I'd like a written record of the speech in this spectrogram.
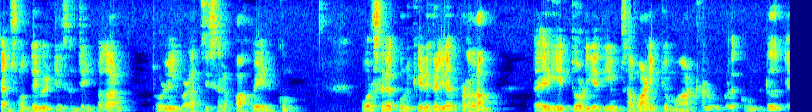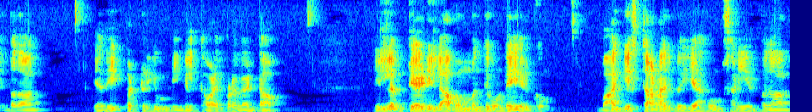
தன் சொந்த வீட்டில் சந்திப்பதால் தொழில் வளர்ச்சி சிறப்பாகவே இருக்கும். ஒரு சில குறுக்கீடுகள் ஏற்படலாம். தைரியத்தோடு எதையும் சமாளிக்கும் ஆற்றல் உங்களுக்கு உண்டு என்பதால் எதை பற்றியும் நீங்கள் கவலைப்பட வேண்டாம். இல்லம் தேடி லாபம் வந்து கொண்டே இருக்கும். பாகியஸ்தானாதிபதியாகவும் சனி இருப்பதால்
